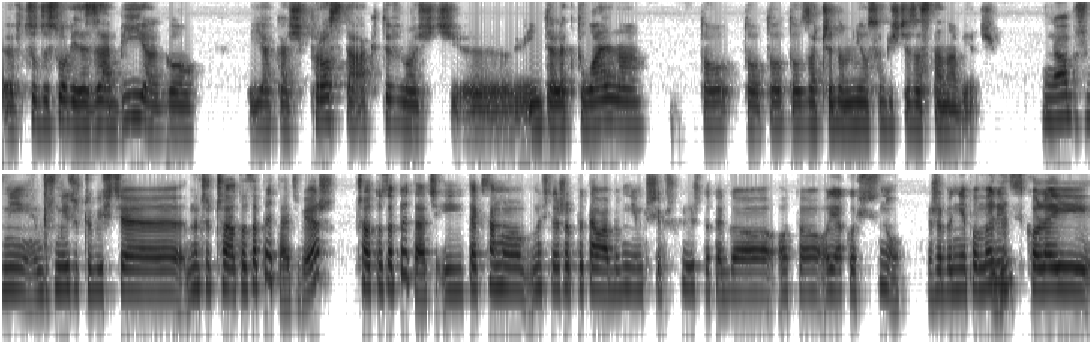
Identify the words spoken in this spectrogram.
w cudzysłowie zabija go jakaś prosta aktywność e, intelektualna, to, to, to, to zaczyna mnie osobiście zastanawiać. No, brzmi, brzmi rzeczywiście, znaczy trzeba to zapytać, wiesz? Trzeba to zapytać i tak samo myślę, że pytałabym, nie wiem, czy się przychylisz do tego, o to, o jakość snu. Żeby nie pomylić mhm. z kolei,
